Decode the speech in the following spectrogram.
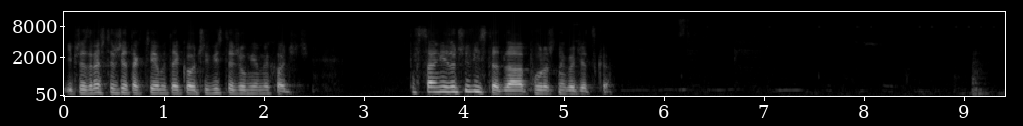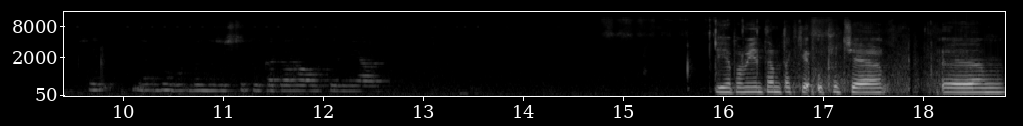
I przez resztę życia traktujemy to jako oczywiste, że umiemy chodzić. To wcale nie jest oczywiste dla półrocznego dziecka. Tu o tym, jak Ja pamiętam takie uczucie um,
